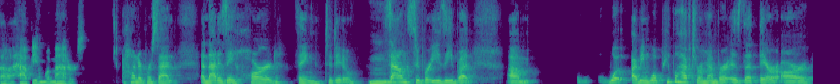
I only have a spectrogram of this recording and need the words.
uh, happy and what matters. 100%. And that is a hard thing to do. Mm. Sounds super easy, but um, what I mean, what people have to remember is that there are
